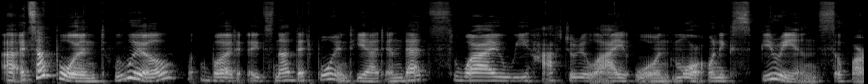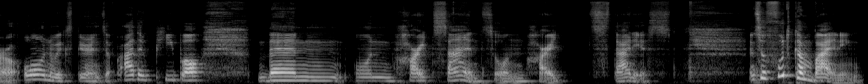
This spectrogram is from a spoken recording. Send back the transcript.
Uh, at some point we will but it's not that point yet. And that's why we have to rely on more on experience of our own experience of other people than on hard science on hard studies. And so food combining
